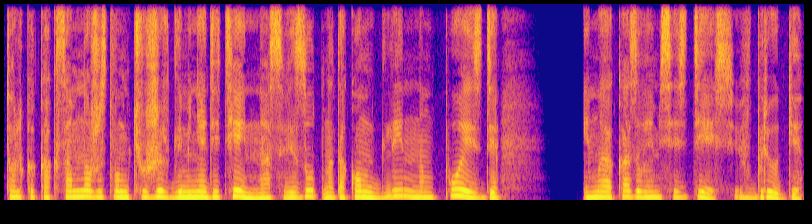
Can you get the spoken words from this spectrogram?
только, как со множеством чужих для меня детей нас везут на таком длинном поезде, и мы оказываемся здесь, в Брюгге,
